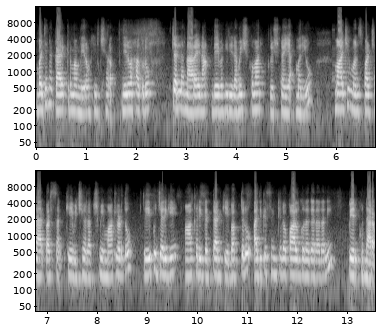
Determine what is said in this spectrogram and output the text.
భజన కార్యక్రమం నిర్వహించారు. నిర్వాహకులు చల్ల నారాయణ దేవగిరి రమేష్ కుమార్ కృష్ణయ్య మరియు మాజీ మున్సిపల్ చైర్పర్సన్ కె విజయలక్ష్మి మాట్లాడుతూ రేపు జరిగే ఆఖరి ఘట్టానికి భక్తులు అధిక సంఖ్యలో పాల్గొనగలరని పేర్కొన్నారు.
